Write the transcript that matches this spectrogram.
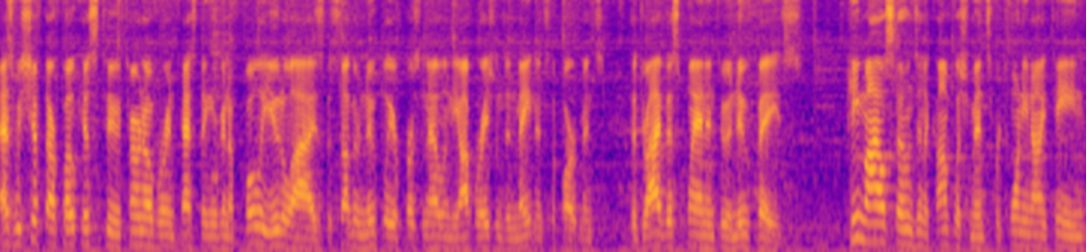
as we shift our focus to turnover and testing, we're going to fully utilize the Southern Nuclear personnel in the operations and maintenance departments to drive this plan into a new phase. Key milestones and accomplishments for 2019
